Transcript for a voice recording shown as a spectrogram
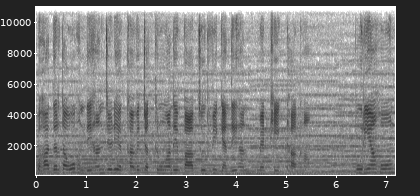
ਬਹਾਦਰ ਤਾਂ ਉਹ ਹੁੰਦੇ ਹਨ ਜਿਹੜੇ ਅੱਖਾਂ ਵਿੱਚ ਅਥਰੂਆਂ ਦੇ ਬਾਵਜੂਦ ਵੀ ਕਹਿੰਦੇ ਹਨ, ਮੈਂ ਠੀਕ ਠਾਕ ਹਾਂ। ਪੂਰੀਆਂ ਹੋਣ,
